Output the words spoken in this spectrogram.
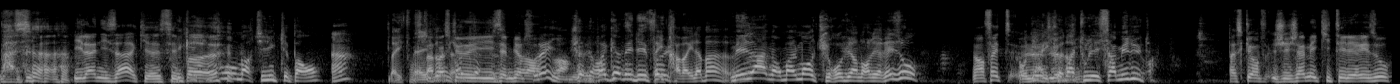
Bah, si. Ilan, Isaac, euh, c'est Mais pas. qu'est-ce qu'ils font en Martinique, tes parents? Hein? Bah, ils font Bah, ça. Parce qu'ils aiment bien le soleil. Je savais pas qu'il y avait des Bah, ils travaillent là-bas. Mais là, normalement, tu reviens dans les réseaux. Mais en fait, On le- le- tous les cinq minutes. parce que j'ai jamais quitté les réseaux,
